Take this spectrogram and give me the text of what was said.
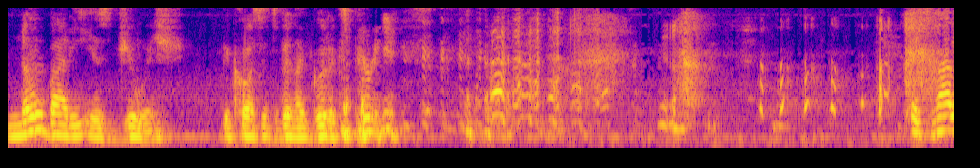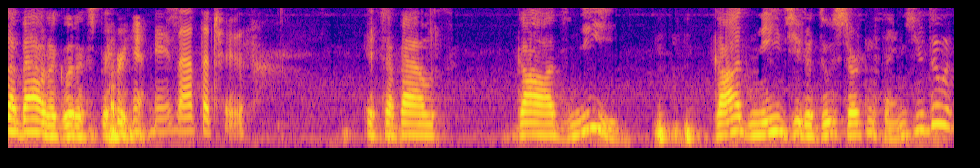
nobody is Jewish because it's been a good experience. it's not about a good experience. Is that the truth? It's about God's need. God needs you to do certain things, you do it.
